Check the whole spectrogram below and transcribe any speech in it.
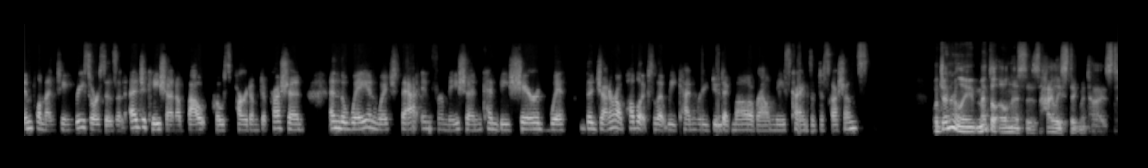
implementing resources and education about postpartum depression and the way in which that information can be shared with the general public so that we can reduce stigma around these kinds of discussions? Well, generally, mental illness is highly stigmatized.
